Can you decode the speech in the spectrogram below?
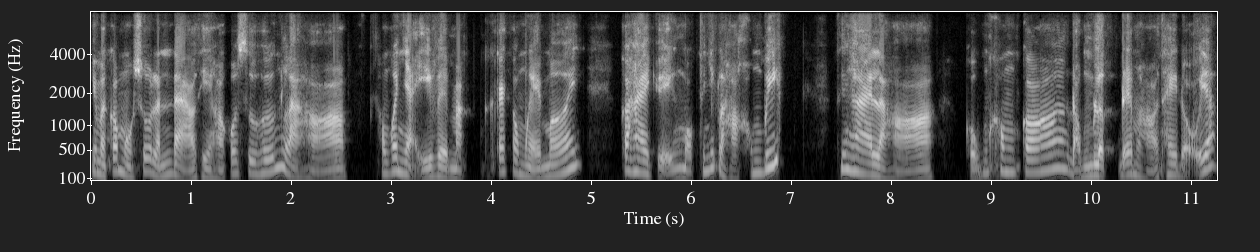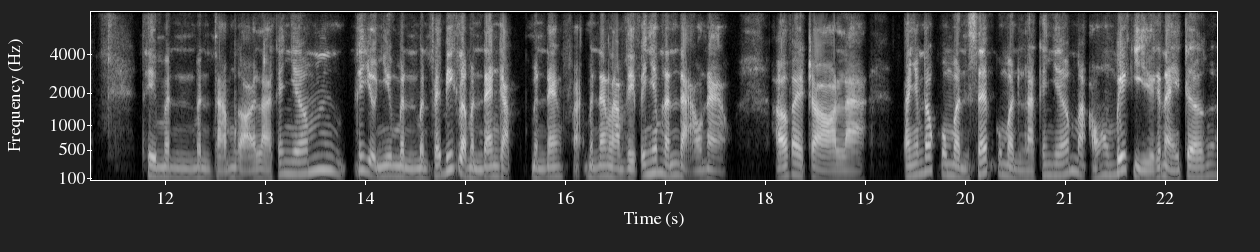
Nhưng mà có một số lãnh đạo thì họ có xu hướng là họ không có nhạy về mặt các công nghệ mới có hai chuyện. Một, thứ nhất là họ không biết. Thứ hai là họ cũng không có động lực để mà họ thay đổi á. Thì mình mình tạm gọi là cái nhóm ví dụ như mình mình phải biết là mình đang gặp, mình đang phải mình đang làm việc với nhóm lãnh đạo nào. Ở vai trò là ban giám đốc của mình, sếp của mình là cái nhóm mà ông không biết gì về cái này hết trơn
